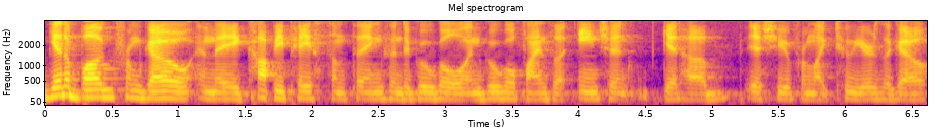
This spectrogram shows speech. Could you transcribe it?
get a bug from Go and they copy paste some things into Google, and Google finds an ancient GitHub issue from like two years ago.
